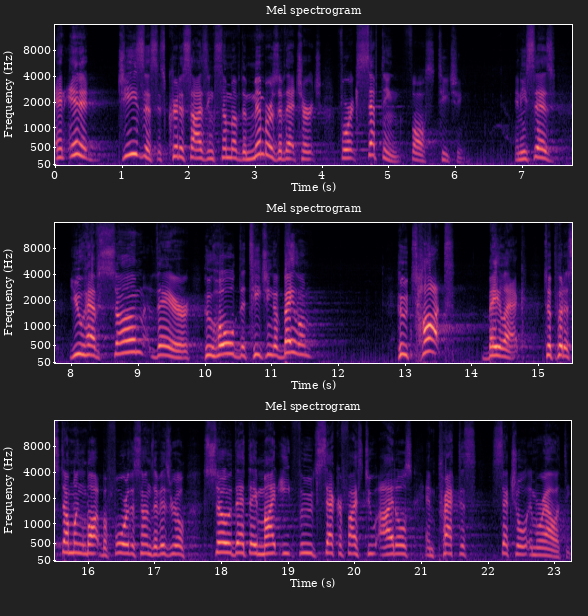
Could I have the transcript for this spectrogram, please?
And in it, Jesus is criticizing some of the members of that church for accepting false teaching. And he says, You have some there who hold the teaching of Balaam, who taught Balak to put a stumbling block before the sons of Israel so that they might eat food sacrificed to idols and practice sexual immorality.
